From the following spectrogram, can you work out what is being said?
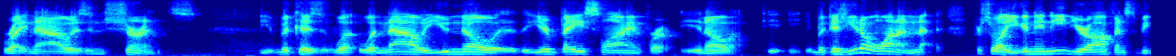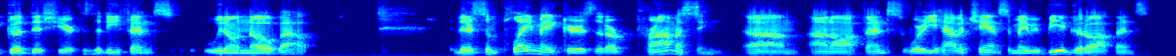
right now is insurance because what what now you know your baseline for you know because you don't want to first of all you're going to need your offense to be good this year because the defense we don't know about. There's some playmakers that are promising um, on offense where you have a chance to maybe be a good offense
